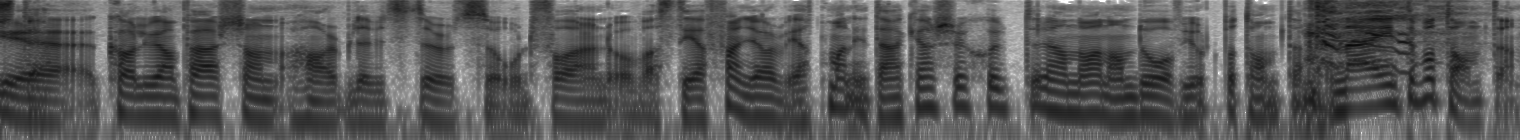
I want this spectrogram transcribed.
Ja, eh, Carl-Johan Persson har blivit styrelseordförande och vad Stefan gör vet man inte. Han kanske skjuter en och annan dovhjort på tomten. Nej, inte på tomten.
